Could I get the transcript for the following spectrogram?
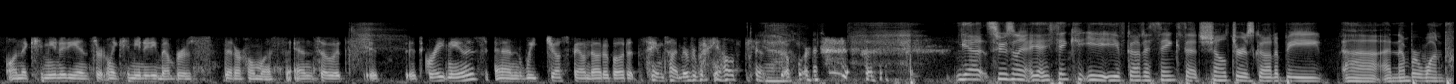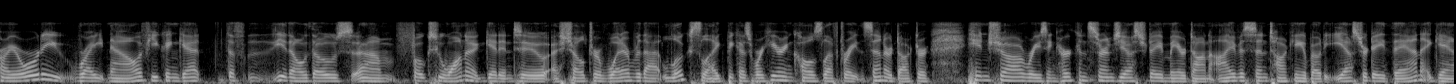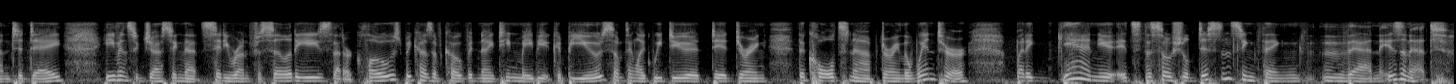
on the community and certainly community members that are homeless. And so it's it's it's great news, and we just found out about it at the same time everybody else did. Yeah. So Yeah, Susan, I think you've got to think that shelter has got to be uh, a number one priority right now. If you can get the, you know, those um, folks who want to get into a shelter, of whatever that looks like, because we're hearing calls left, right, and center. Dr. Hinshaw raising her concerns yesterday. Mayor Don Iveson talking about it yesterday, then again today, even suggesting that city-run facilities that are closed because of COVID-19 maybe it could be used, something like we do, did during the cold snap during the winter, but again, you, it's the social distancing thing, then, isn't it?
